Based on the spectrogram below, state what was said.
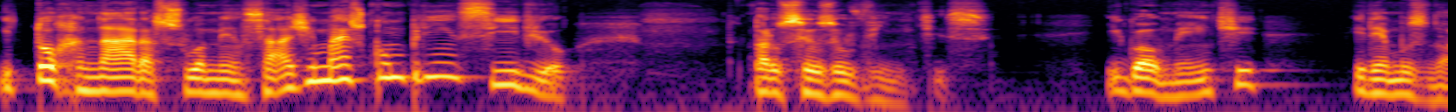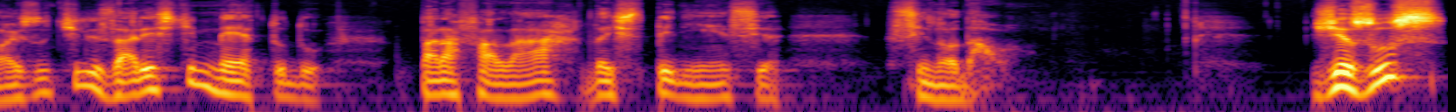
e tornar a sua mensagem mais compreensível para os seus ouvintes. Igualmente, iremos nós utilizar este método para falar da experiência sinodal. Jesus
